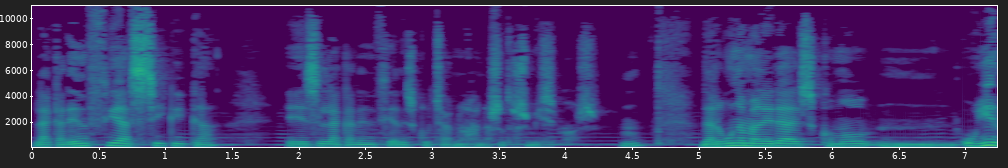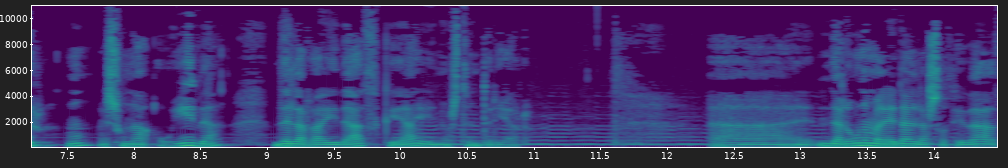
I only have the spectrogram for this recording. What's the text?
La carencia psíquica es la carencia de escucharnos a nosotros mismos. De alguna manera es como mm, huir, es una huida de la realidad que hay en nuestro interior. Ah, de alguna manera en la sociedad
